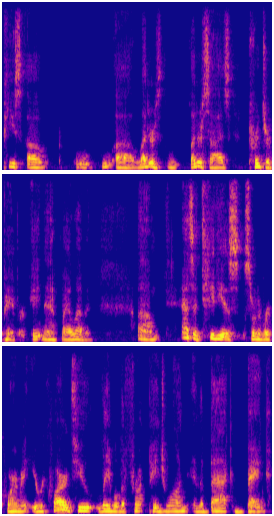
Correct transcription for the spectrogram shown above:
piece of uh, letter, letter size printer paper, 8.5 by 11. Um, as a tedious sort of requirement, you're required to label the front page one and the back bank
